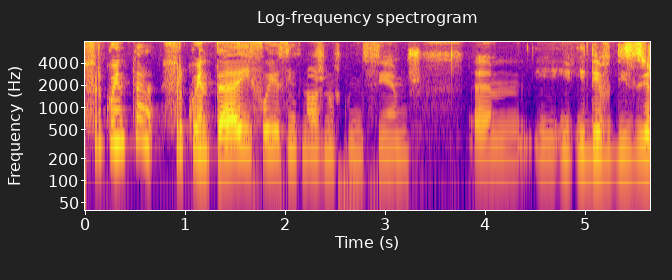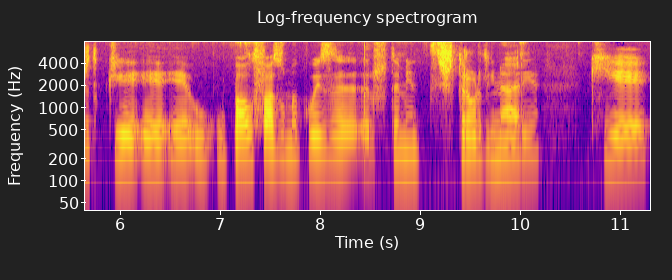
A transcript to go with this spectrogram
Frequenta, frequentei e foi assim que nós nos conhecemos. Um, e, e, devo dizer-te que é, é, o, o, Paulo faz uma coisa absolutamente extraordinária, que é,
